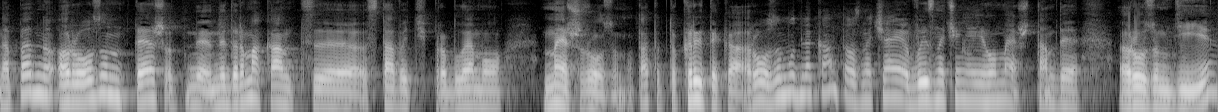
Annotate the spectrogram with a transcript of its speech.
Напевно, розум теж от не, не дарма Кант е, ставить проблему меж розуму. Та? Тобто критика розуму для Канта означає визначення його меж, там, де розум діє,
